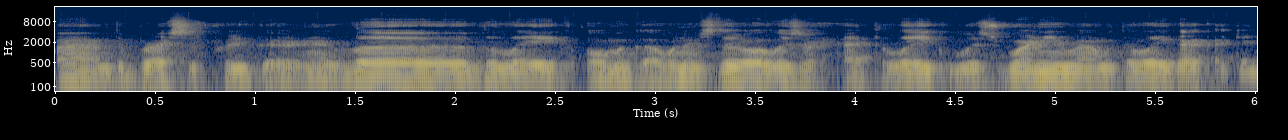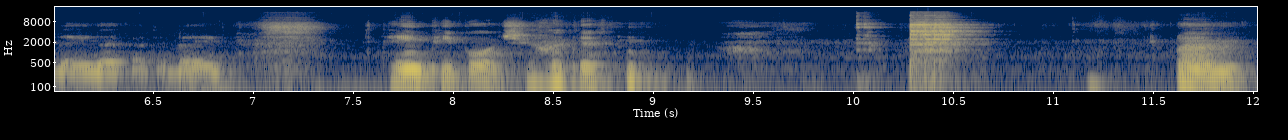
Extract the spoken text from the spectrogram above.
Um, the breast is pretty good, and I love the leg. Oh my god! When I was little, I was at the lake, was running around with the leg. I got the leg. I got the leg. Hitting people and shit with it. um,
